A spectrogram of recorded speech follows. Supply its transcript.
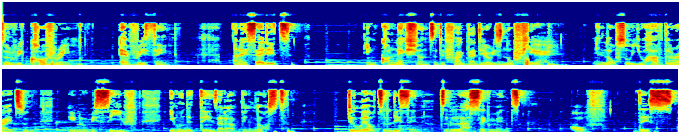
to recovering everything. And I said it in connection to the fact that there is no fear in love. So you have the right to, you know, receive even the things that have been lost. Do well to listen to the last segment of this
